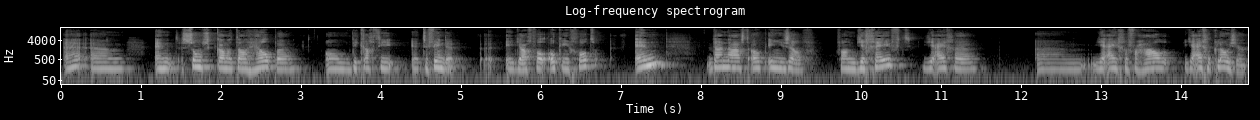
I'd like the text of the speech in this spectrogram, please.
Hè? Um, en soms kan het dan helpen om die kracht die, te vinden. In jouw geval ook in God. En daarnaast ook in jezelf. Van je geeft je eigen, um, je eigen verhaal, je eigen closure.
